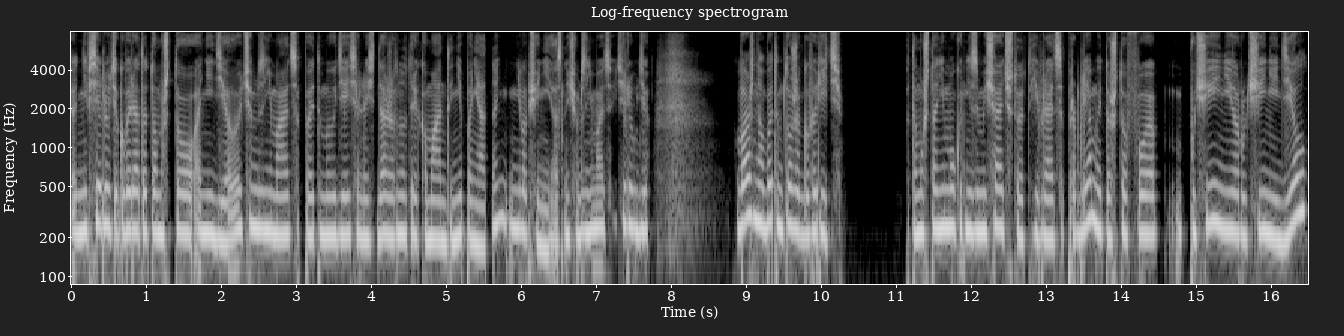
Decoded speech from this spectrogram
не все люди говорят о том, что они делают, чем занимаются, поэтому их деятельность даже внутри команды непонятна, не, вообще не ясно, чем занимаются эти люди. Важно об этом тоже говорить, потому что они могут не замечать, что это является проблемой, то, что в пучине, рутине дел,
